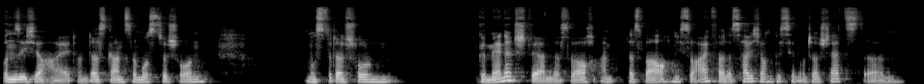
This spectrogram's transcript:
Unsicherheit und das Ganze musste schon, musste da schon gemanagt werden. Das war auch, das war auch nicht so einfach. Das habe ich auch ein bisschen unterschätzt, ähm,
